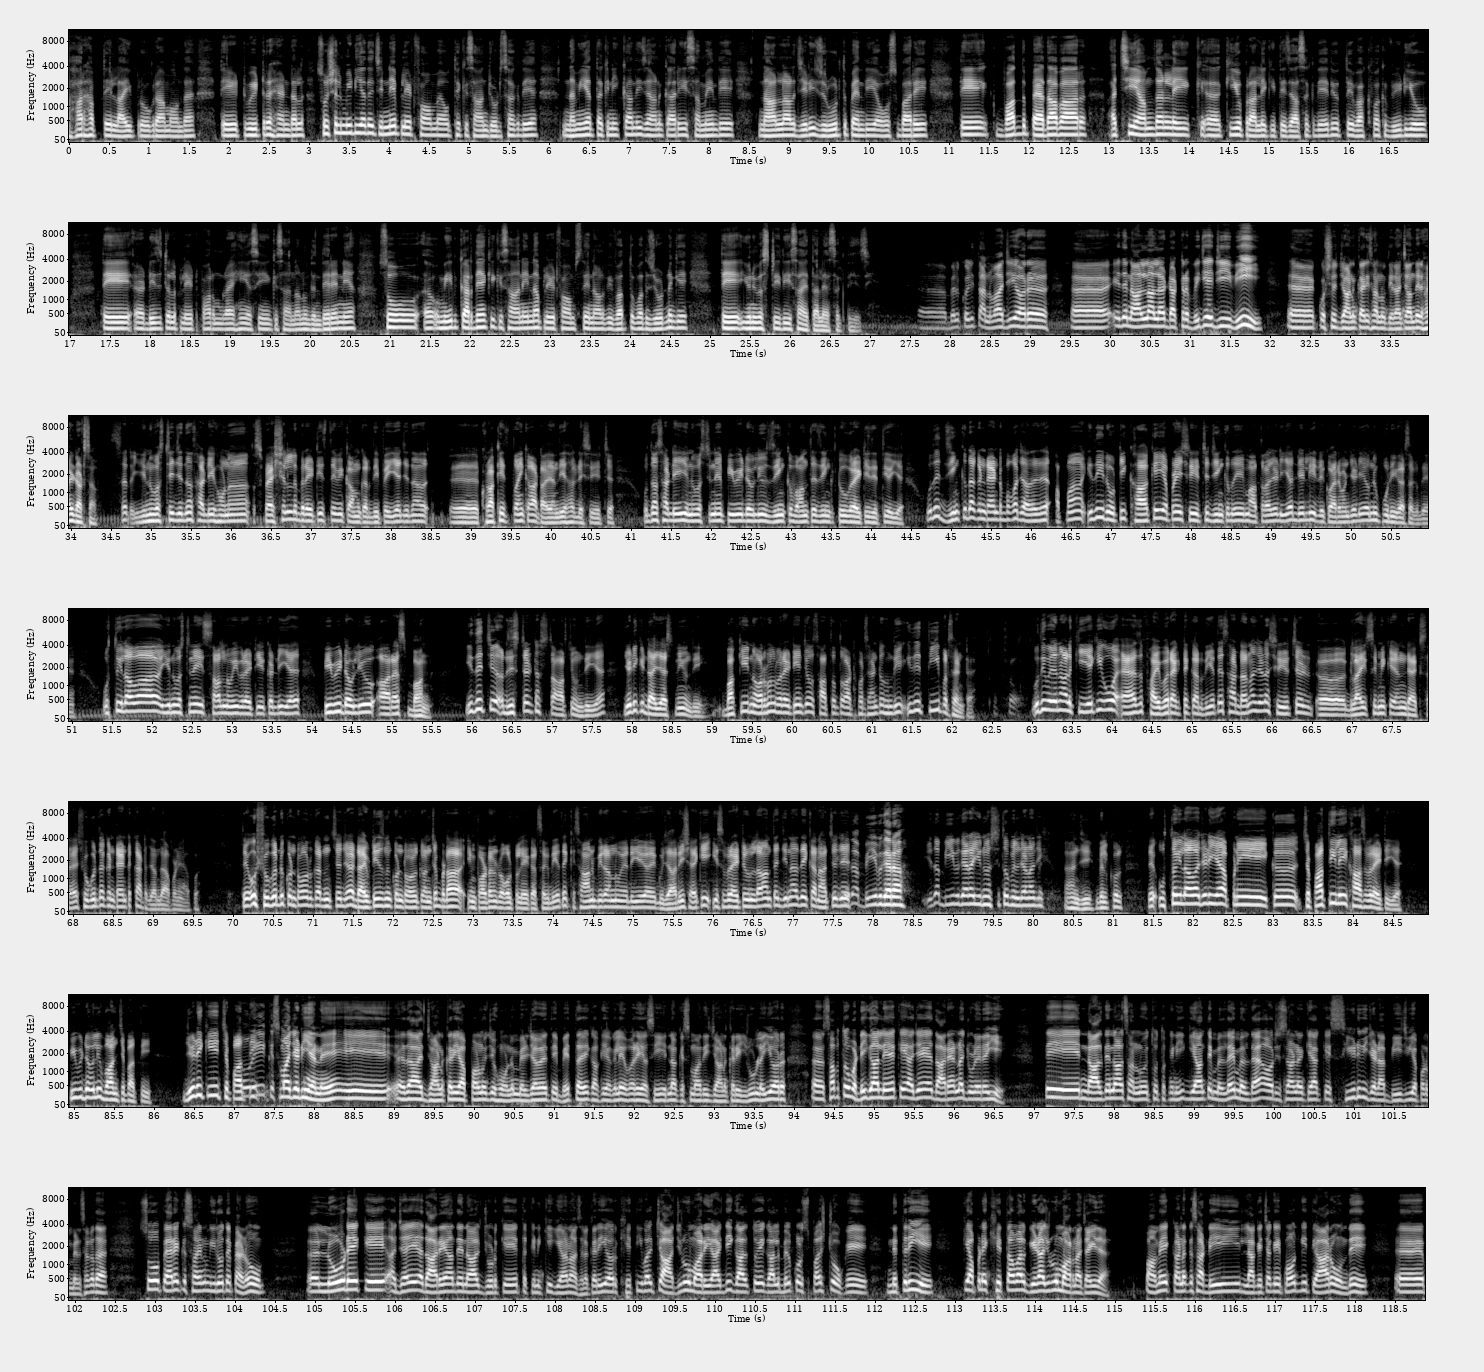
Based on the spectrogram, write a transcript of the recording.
ਹਰ ਹਫ਼ਤੇ ਲਾਈਵ ਪ੍ਰੋਗਰਾਮ ਆਉਂਦਾ ਹੈ ਤੇ ਟਵਿੱਟਰ ਹੈਂਡਲ ਸੋਸ਼ਲ ਮੀਡੀਆ ਦੇ ਜਿੰਨੇ ਪਲੇਟਫਾਰਮ ਹੈ, ਉੱਥੇ ਕਿਸਾਨ ਜੁੜ ਸਕਦੇ ਆ ਨਵੀਆਂ ਤਕਨੀਕਾਂ ਦੀ ਜਾਣਕਾਰੀ, ਸਮੇਂ ਦੇ ਨਾਲ ਨਾਲ ਜਿਹੜੀ ਜ਼ਰੂਰਤ ਪੈਂਦੀ ਹੈ, ਉਸ ਬਾਰੇ ਤੇ ਵੱਧ ਪੈਦਾਵਾਰ, ਅੱਛੀ ਆਮਦਨ ਲਈ ਕ- ਕੀ ਉਪਰਾਲੇ ਕੀਤੇ ਜਾ ਸਕਦੇ ਆ ਇਹਦੇ ਉੱਤੇ ਵੱਖ-ਵੱਖ ਵੀਡੀਓ ਤੇ ਡਿਜੀਟਲ ਪਲੇਟਫਾਰਮ ਰਾਹੀਂ ਅਸੀਂ ਕਿਸਾਨਾਂ ਨੂੰ ਦਿੰਦੇ ਰਹਿੰਦੇ ਆ ਸੋ ਉਮੀਦ ਕਰਦੇ ਹਾਂ ਕਿ ਕਿਸਾਨ ਇਹਨਾਂ ਪਲੇਟਫਾਰਮਸ ਦੇ ਨਾਲ ਵੀ ਵੱਧ ਤੋਂ ਵੱਧ ਜੁੜਨਗੇ ਤੇ ਯੂਨੀਵਰਸਿਟੀ ਦੀ ਸਹਾਇਤਾ ਲੈ ਸਕਦੇ ਹੈ ਜੀ। ਬਿਲਕੁਲ ਜੀ ਧੰਨਵਾਦ ਜੀ ਔਰ ਇਹਦੇ ਨਾਲ ਨਾਲ ਡਾਕਟਰ ਵਿਜੇ ਜੀ ਵੀ ਕੁਝ ਜਾਣਕਾਰੀ ਸਾਨੂੰ ਦੇਣਾ ਚਾਹੁੰਦੇ ਨੇ। ਹਾਂਜੀ ਡਾਕਟਰ ਸਾਹਿਬ। ਸਰ ਯੂਨੀਵਰਸਿਟੀ ਜਿੱਦਾਂ ਸਾਡੀ ਹੁਣ ਸਪੈਸ਼ਲ ਵੈਰਾਈਟੀਜ਼ ਤੇ ਵੀ ਕੰਮ ਕਰਦੀ ਪਈ ਹੈ ਜਿੱਦਾਂ ਖੁਰਾਕੀ ਤੱਤਾਂ ਹੀ ਘਾਟ ਆ ਜਾਂਦੀ ਹੈ ਸਾਡੇ ਸਰੀਰ 'ਚ। ਉੱਦਾਂ ਸਾਡੀ ਯੂਨੀਵਰਸਿਟੀ ਨੇ ਪੀਵੀਡਬਲਿਊ ਜ਼ਿੰਕ 1 ਤੇ ਜ਼ਿੰਕ 2 ਵੈਰਾਈਟੀ ਦਿੱਤੀ ਹੋਈ ਹੈ। ਉਹਦੇ ਜ਼ਿੰਕ ਦਾ ਕੰਟੈਂਟ ਬਹੁਤ ਜ਼ਿਆਦਾ ਹੈ। ਆਪਾਂ ਇਹਦੀ ਰੋਟੀ ਖਾ ਕੇ ਹੀ ਆਪਣੇ ਸਰੀਰ 'ਚ ਜ਼ਿੰਕ ਦੀ ਮਾਤਰਾ ਜਿਹੜੀ ਆ ਡੇਲੀ ਰਿਕੁਆਇਰਮੈਂਟ ਜਿਹੜੀ ਆ ਉਹਨੂੰ ਪੂਰੀ ਕਰ ਸਕਦੇ ਹਾਂ। ਉਸ ਤੋਂ ਇਲਾਵਾ ਯੂਨੀਵਰਸਿਟੀ ਨੇ ਇਸ ਸਾਲ ਨਵੀਂ ਵੈਰਾਈਟੀ ਕੱਢੀ ਹੈ ਪੀਵੀਡਬਲਿਊ ਆਰਐਸ 1 ਇਹਦੇ 'ਚ ਰੈਜ਼ਿਸਟੈਂਟ ਸਟਾਰਚ ਹੁੰਦੀ ਹੈ ਜਿਹੜੀ ਕਿ ਡਾਈਜੈਸਟ ਨਹੀਂ ਹੁੰਦੀ। ਬਾਕੀ ਨਾਰਮਲ ਵੈਰਾਈਟੀਆਂ 'ਚ ਉਹ 7 ਤੋਂ 8% ਹੁੰਦੀ ਇਹਦੀ 30% ਹੈ। ਉਹਦੀ ਵਜ੍ਹਾ ਨਾਲ ਕੀ ਹੈ ਕਿ ਉਹ ਐਜ਼ ਫਾਈਬਰ ਐਕਟ ਕਰਦੀ ਹੈ ਤੇ ਸਾਡਾ ਨਾ ਜਿਹੜਾ ਸਰੀਰ 'ਚ ਗਲਾਈਸੀਮਿਕ ਇੰਡੈਕਸ ਹੈ ਸ਼ੂਗਰ ਦਾ ਕੰਟੈਂਟ ਘਟ ਜਾਂਦਾ ਆਪਣੇ ਆਪ। ਤੇ ਉਹ ਸ਼ੂਗਰ ਨੂੰ ਕੰਟਰੋਲ ਕਰਨ 'ਚ ਜਾਂ ਡਾਇਬੀਟੀਜ਼ ਨੂੰ ਕੰਟਰੋਲ ਕਰਨ 'ਚ ਬੜਾ ਇੰਪੋਰਟੈਂਟ ਰੋਲ ਪਲੇ ਕਰ ਸਕਦੀ ਹੈ ਤੇ ਕਿਸਾਨ ਵੀਰਾਂ ਨੂੰ ਇਹਦੀ ਇਹ ਗੁਜ਼ਾਰਿਸ਼ ਹੈ ਕਿ ਇਸ ਵੈਰਾਈਟੀ ਨੂੰ ਲਾਉਣ ਤੇ ਜਿਨ੍ਹਾਂ ਦੇ ਘਰਾਂ 'ਚ ਜੇ ਇਹਦਾ ਬੀ ਵਗੈਰਾ? ਇਹਦਾ ਬੀ ਵਗੈਰਾ ਯੂਨੀਵਰਸਿਟੀ ਤੋਂ ਮਿਲ ਜਾਣਾ ਜੀ। ਹਾਂਜੀ ਬਿਲਕੁਲ। ਤੇ ਉਸ ਤੋਂ ਇਲਾਵਾ ਜਿਹੜੀ ਹੈ ਆਪਣੀ ਇੱਕ ਚਪਾਤੀ ਲਈ ਖਾਸ ਵੈਰਾਈਟੀ ਹੈ ਪੀਵੀਡਬਲਿਊ 1 ਚਪਾਤੀ। ਜਿਹੜੀ ਕਿ ਚਪਾਤੀ ਇਹ ਕਿਸਮਾਂ ਜਿਹੜੀਆਂ ਨੇ ਇਹ ਇਹਦਾ ਜਾਣਕਾਰੀ ਆਪਾਂ ਨੂੰ ਜੇ ਹੁਣ ਮਿਲ ਜਾਵੇ ਤੇ ਬਿਹਤਰ ਹੈ ਕਿਉਂਕਿ ਅਗਲੇ ਵਾਰੀ ਅਸੀਂ ਇਹਨਾਂ ਕਿਸਮਾਂ ਦੀ ਜਾਣਕਾਰੀ ਜ਼ਰੂਰ ਲਈਏ। ਔਰ ਸਭ ਤੋਂ ਵੱਡੀ ਗੱਲ ਇਹ ਹੈ ਕਿ ਅਜੇ ਅਦਾਰਿਆਂ ਨਾਲ ਜੁੜੇ ਰਹੀਏ। ਤੇ ਨਾਲ ਦੇ ਨਾਲ ਸਾਨੂੰ ਇੱਥੋਂ ਤਕਨੀਕ ਗਿਆਨ ਤੇ ਮਿਲਦਾ ਹੀ ਮਿਲਦਾ ਹੈ ਔਰ ਜਿਸ ਤਰ੍ਹਾਂ ਨੇ ਕਿਹਾ ਕਿ ਸੀਡ ਵੀ ਜਿਹੜਾ ਬੀਜ ਵੀ ਆਪਾਂ ਨੂੰ ਮਿਲ ਸਕਦਾ ਸੋ ਪਿਆਰੇ ਕਿਸਾਨ ਵੀਰੋ ਤੇ ਭੈਣੋ ਲੋੜ ਹੈ ਕਿ ਅਜਿਹੇ ਅਦਾਰਿਆਂ ਦੇ ਨਾਲ ਜੁੜ ਕੇ ਤਕਨੀਕੀ ਗਿਆਨ ਹਾਸਲ ਕਰੀਏ ਔਰ ਖੇਤੀ ਵੱਲ ਝਾਜ ਜ਼ਰੂਰ ਮਾਰੀ ਅੱਜ ਦੀ ਗੱਲ ਤੋਂ ਇਹ ਗੱਲ ਬਿਲਕੁਲ ਸਪਸ਼ਟ ਹੋ ਕੇ ਨਿਤਰੀਏ ਕਿ ਆਪਣੇ ਖੇਤਾਂ ਵੱਲ ਗੇੜਾ ਜ਼ਰੂਰ ਮਾਰਨਾ ਚਾਹੀਦਾ ਭਾਵੇਂ ਕਣਕ ਸਾਡੀ ਲਾਗੇ ਚਾਗੇ ਪਹੁੰਚ ਗਈ, ਤਿਆਰ ਹੋਣ ਦੇ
